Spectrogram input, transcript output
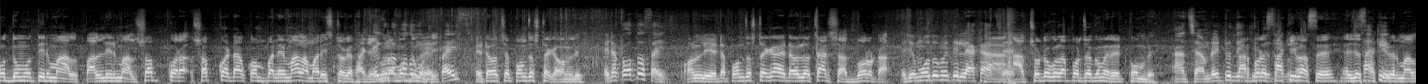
মধ্যমতির মাল পাল্লির মাল সব করা সব কয়টা কোম্পানির মাল আমার স্টকে থাকে। এগুলো মধ্যমতি। এটা হচ্ছে পঞ্চাশ টাকা অনলি এটা কত সাইজ অনলি এটা পঞ্চাশ টাকা এটা হলো চার সাত বড়টা। এই যে মধুমিতির লেখা হ্যাঁ, আছে। আর ছোটগুলা পর্যায়ক্রমে রেট কমবে। আচ্ছা আমরা একটু তারপরে সাকিব আছে এই যে সাকিবের মাল।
